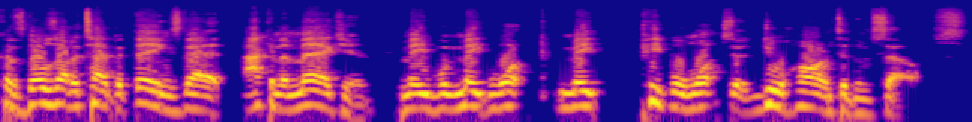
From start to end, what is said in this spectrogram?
Because those are the type of things that I can imagine may make want make people want to do harm to themselves,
